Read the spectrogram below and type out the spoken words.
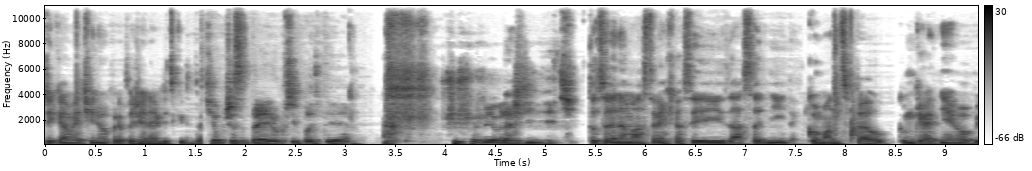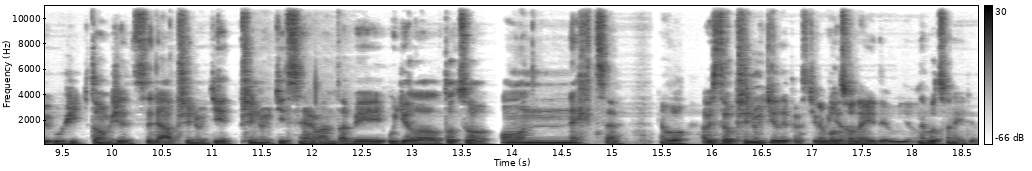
Říkám většinou, protože ne vždycky to tak. Občas se tady jdou příplety a je vraždí děti. To, co je na Masterech asi zásadní, tak command spell, konkrétně ho využít v tom, že se dá přinutit, přinutit servant, aby udělal to, co on nechce. Nebo abyste ho přinutili prostě Nebo udělat. co nejde udělat. Nebo co nejde.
